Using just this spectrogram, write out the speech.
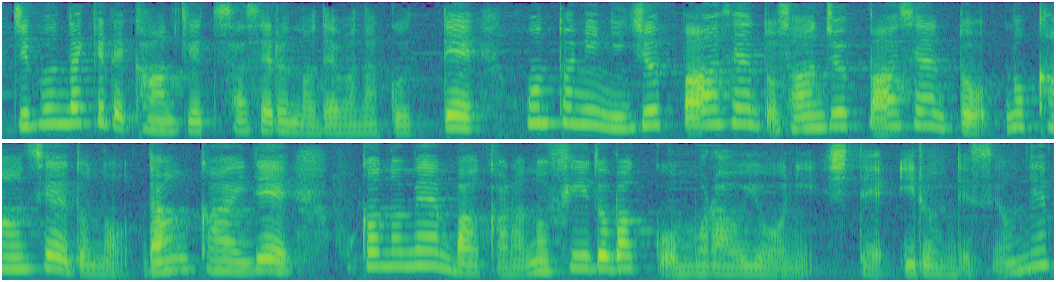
自分だけで完結させるのではなくって本当に 20%30% の完成度の段階で他のメンバーからのフィードバックをもらうようにしているんですよね。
